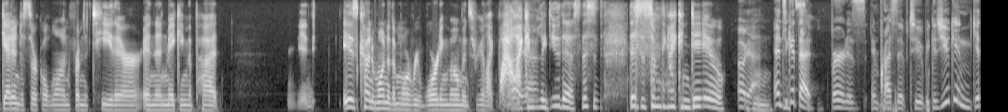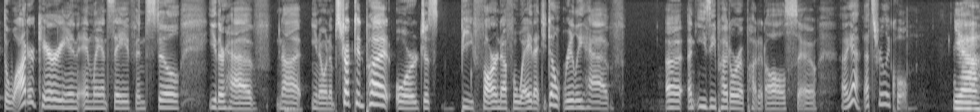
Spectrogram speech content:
get into circle one from the tee there and then making the putt it is kind of one of the more rewarding moments where you're like, wow, Oh, I can yeah. really do this. This is this is something I can do. Oh yeah, Mhm. and to get that bird is impressive too because you can get the water carry and, and land safe and still either have not you know an obstructed putt or just be far enough away that you don't really have a, an easy putt or a putt at all. So uh, yeah, that's really cool. Yeah,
